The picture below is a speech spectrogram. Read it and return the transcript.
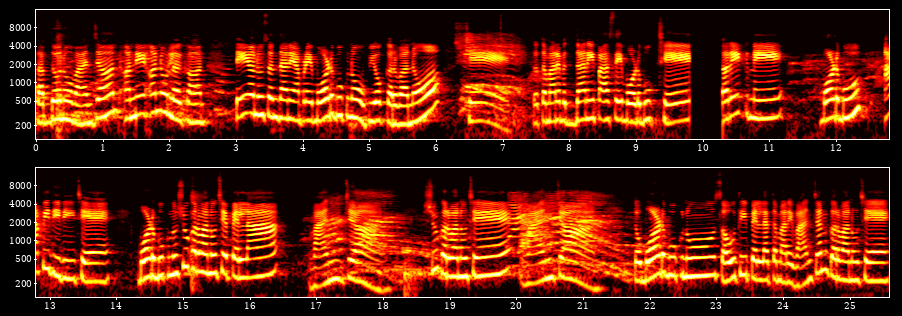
શબ્દોનું વાંચન અને અનુલેખન. તે અનુસંધાને આપણે બોર્ડ બુકનો ઉપયોગ કરવાનો છે. તો તમારે બધાની પાસે બોર્ડ બુક છે. દરેકને બોર્ડ બુક આપી દીધી છે. બોર્ડ બુકનું શું કરવાનું છે પહેલાં? વાંચન. શું કરવાનું છે? વાંચન. તો બોર્ડ બુકનું સૌથી પહેલાં તમારે વાંચન કરવાનું છે.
